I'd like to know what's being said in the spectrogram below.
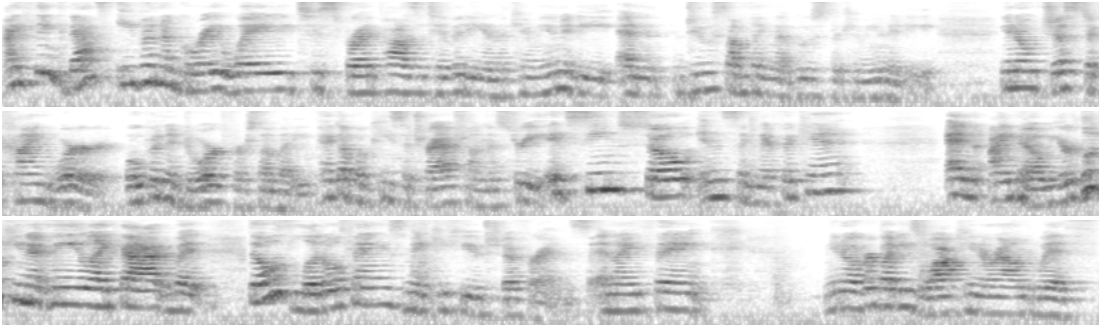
I think that's even a great way to spread positivity in the community and do something that boosts the community. You know, just a kind word, open a door for somebody, pick up a piece of trash on the street. It seems so insignificant. And I know you're looking at me like that, but those little things make a huge difference. And I think, you know, everybody's walking around with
